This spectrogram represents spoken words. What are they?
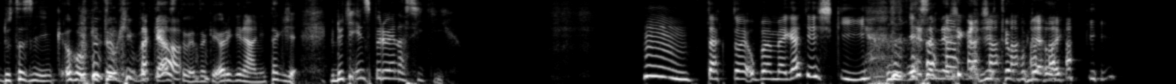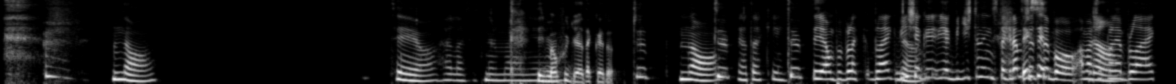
dotazník holky tolky podcastu, je taky originální. Takže, kdo tě inspiruje na sítích? Hmm, tak to je úplně mega těžký. Já jsem neřekla, že to bude lehký. No. Ty jo, hele, teď normálně. Teď mám chuť dělat takové to. No, Typ, já taky. typ. Teď já mám úplně black, black víš, No. jak, jak vidíš ten Instagram Tak před se- sebou a máš no. úplně black.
